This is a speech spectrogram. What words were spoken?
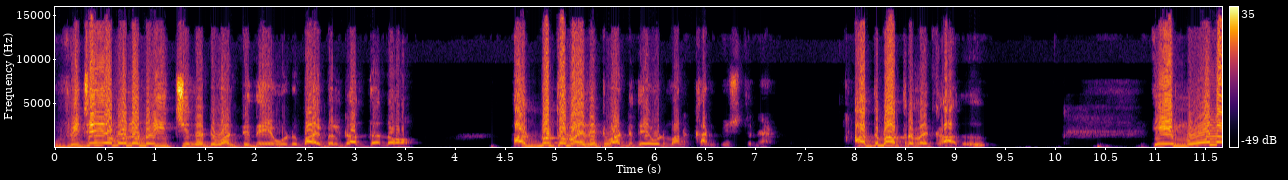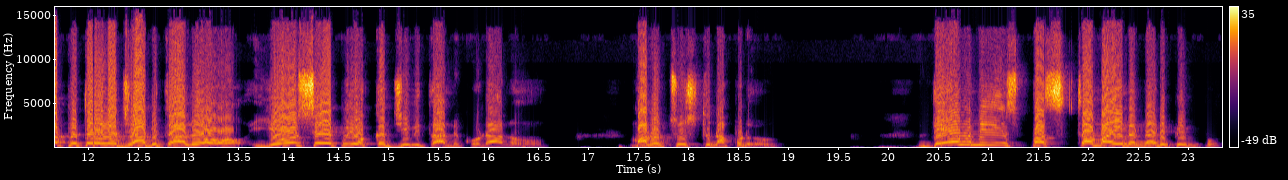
విజయములను ఇచ్చినటువంటి దేవుడు బైబిల్ గ్రంథంలో అద్భుతమైనటువంటి దేవుడు మనకు కనిపిస్తున్నాడు. అది మాత్రమే కాదు ఈ మూల పితరుల జాబితాలో యోసేపు యొక్క జీవితాన్ని కూడాను మనం చూస్తున్నప్పుడు దేవుని స్పష్టమైన నడిపింపు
